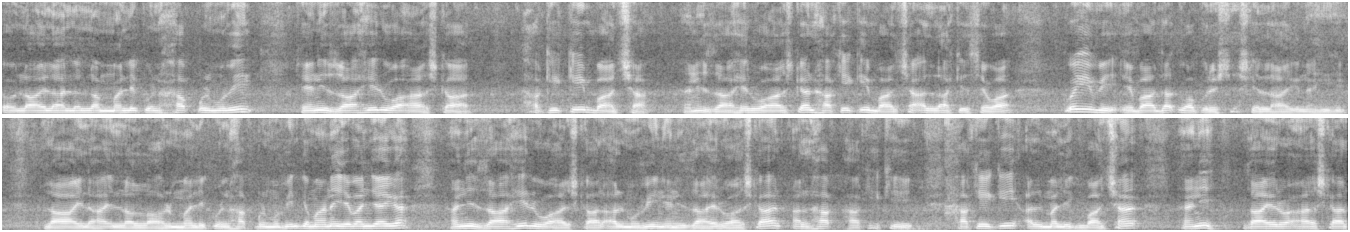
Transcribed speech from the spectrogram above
تو لا الہ الا اللہ، ملک الحق المبین یعنی ظاہر و اشکار، حقیقی بادشاہ۔ یعنی ظاہر و اشکار، حقیقی بادشاہ، اللہ کے سوا کوئی بھی عبادت و پرشش کے لائق نہیں ہے۔ لا الہ الا اللہ الملک الحق المبین کے معنی یہ بن جائے گا ہاں جی ظاہر و اشکار المبین یعنی ظاہر و اشکار الحق، حقیقی حقیقی الملک بادشاہ یعنی ظاہر و اشکار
